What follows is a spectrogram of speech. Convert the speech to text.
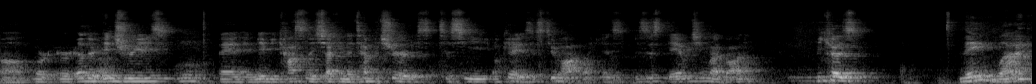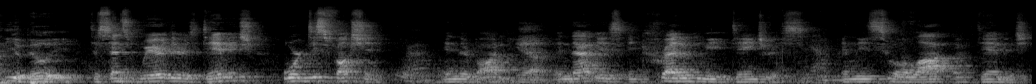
um, or, or, other injuries, and, and, maybe constantly checking the temperature to, to see, okay, is this too hot? Like, is, is this damaging my body? Because they lack the ability to sense where there is damage or dysfunction in their body. Yeah. And that is incredibly dangerous yeah. and leads to a lot of damage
